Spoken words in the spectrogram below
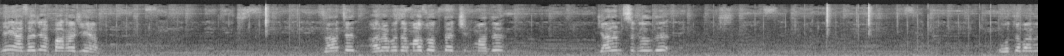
ne yazacak bakacağım. Zaten arabada mazot da çıkmadı. Canım sıkıldı. Otobanı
